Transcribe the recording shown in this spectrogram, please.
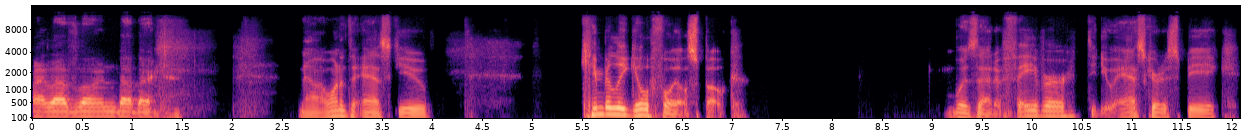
my love, Lauren Boebert. now, I wanted to ask you. Kimberly Guilfoyle spoke. Was that a favor? Did you ask her to speak?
